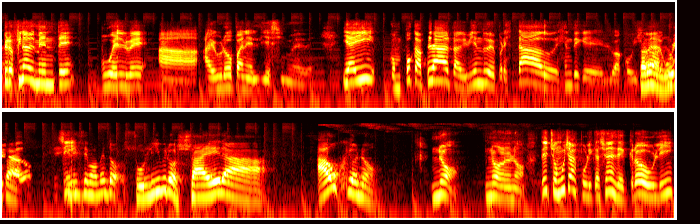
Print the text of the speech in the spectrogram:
pero finalmente vuelve a, a Europa en el 19. Y ahí, con poca plata, viviendo de prestado, de gente que lo acobijaba en algún Luca, lado. en ese momento, ¿su libro ya era auge o no? no, no, no, no. De hecho, muchas publicaciones de Crowley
